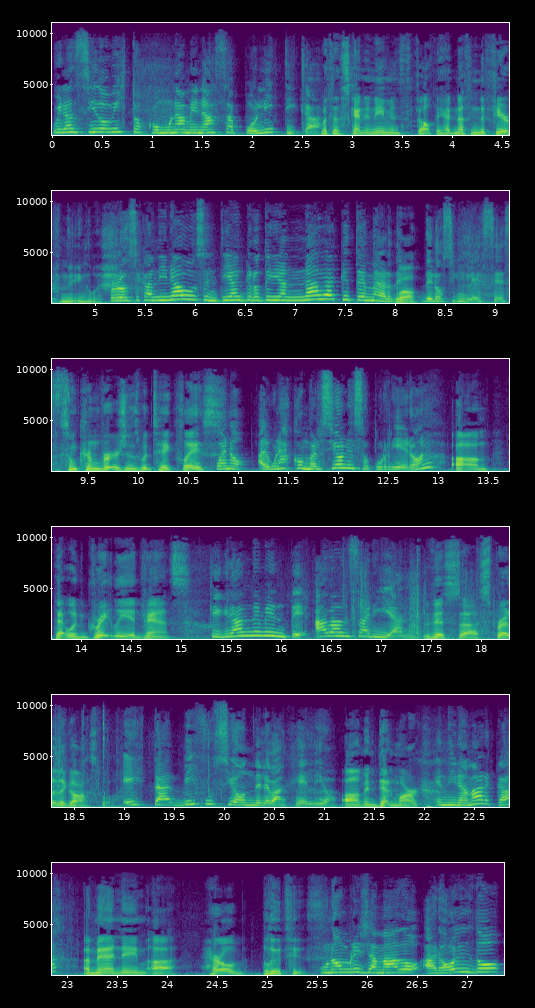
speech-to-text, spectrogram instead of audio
hubieran sido vistos como una amenaza política. But the Scandinavians felt they had nothing to fear from the English. Pero los escandinavos sentían que no tenían nada que temer de, Wow. de los ingleses. Some conversions would take place Bueno, algunas conversiones ocurrieron um, that would greatly advance que grandemente avanzarían this uh, spread of the gospel. esta difusión del Evangelio. Um, in Denmark, En Dinamarca, a man named uh, Harold Bluetooth, un hombre llamado Haroldo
